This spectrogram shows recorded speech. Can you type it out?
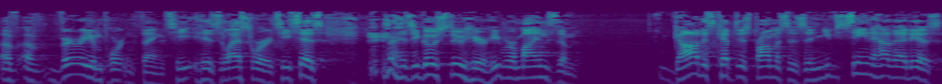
of, of very important things. He, his last words, he says, as he goes through here, he reminds them, God has kept his promises and you've seen how that is.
